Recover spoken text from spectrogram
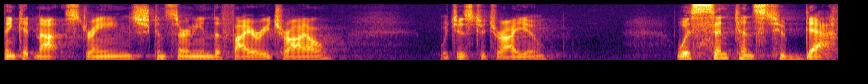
think it not strange concerning the fiery trial, which is to try you was sentenced to death,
